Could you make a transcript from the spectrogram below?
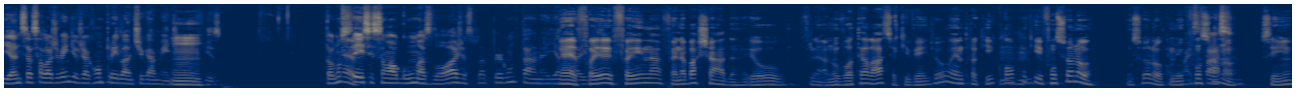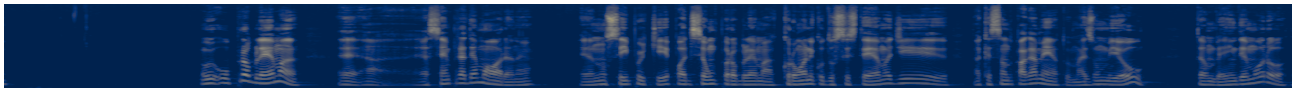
E antes essa loja vendia, eu já comprei lá antigamente Hum. o físico. Então não É. sei se são algumas lojas para perguntar, né? É, foi, foi, na, foi na Baixada. Eu falei, ah, não vou até lá, se aqui vende, eu entro aqui e compro Uhum. aqui. Funcionou. Funcionou, comigo mais funcionou. fácil. Sim. O, o problema é, é sempre a demora, né? Eu não sei porquê, pode ser um problema crônico do sistema de a questão do pagamento, mas o meu também demorou,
